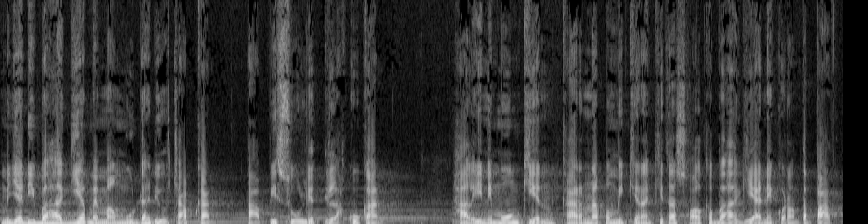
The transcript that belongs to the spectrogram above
Menjadi bahagia memang mudah diucapkan, tapi sulit dilakukan. Hal ini mungkin karena pemikiran kita soal kebahagiaan yang kurang tepat.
